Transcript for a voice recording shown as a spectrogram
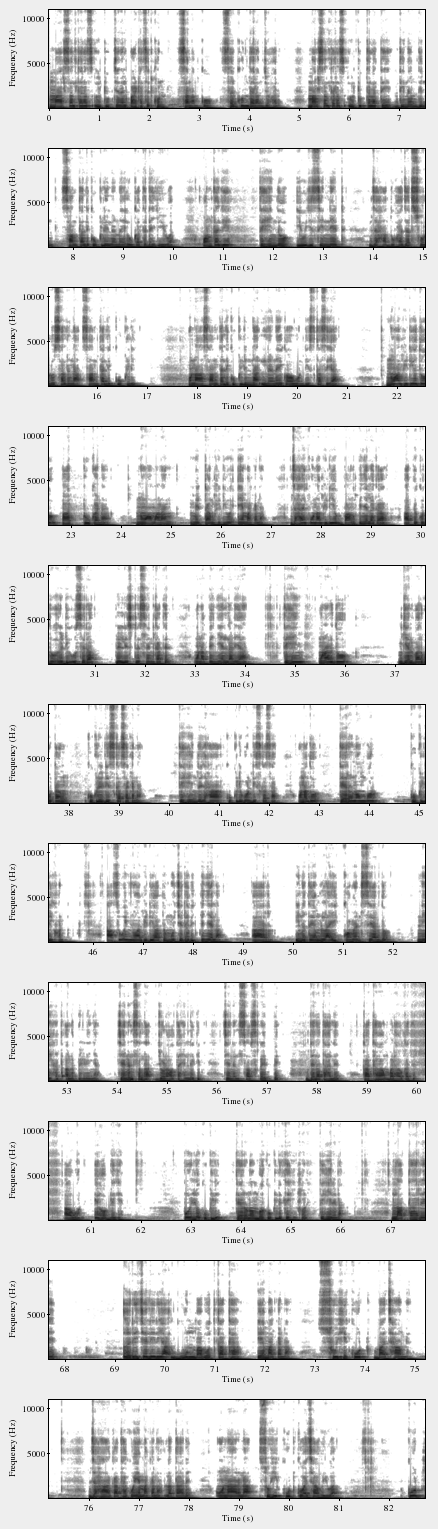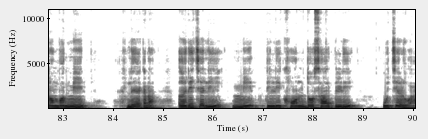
Martial तारास YouTube channel पाटा सेट खन सानाम को सगुन दाराम जोहार मार्शल तारास यूट्यूब तलाते दिनम दिन सानी कुकली लनाय उकाते दै हुआ ओनका के तेहिं दो यूजीसी नेट जहाँ 2016 साल सानी सांताली कुकली ओना सांताली कुकली ना लनाय को अबन डिस्कस या नोआ पार्ट टू का ना मांग मेटांग वीडियो एम आकाना जहाय कोना वीडियो बांग ᱟᱯᱮ ᱠᱚᱫᱚ ᱟᱹᱰᱤ ᱩᱥᱟᱹᱨᱟ ᱯᱞᱮᱞᱤᱥᱴ ᱨᱮ ᱥᱮᱱ ᱠᱟᱛᱮᱫ ᱚᱱᱟ ᱯᱮ ᱧᱮᱞ ᱫᱟᱲᱮᱭᱟᱜᱼᱟ ᱛᱮᱦᱮᱧ ᱚᱱᱟ ᱨᱮᱫᱚ ᱜᱮᱞᱵᱟᱨ ᱜᱚᱴᱟᱝ ᱠᱩᱠᱞᱤ ᱰᱤᱥᱠᱟᱥ ᱟᱠᱟᱱᱟ ᱛᱮᱦᱮᱧ ᱫᱚ ᱡᱟᱦᱟᱸ ᱠᱩᱠᱞᱤ ᱵᱚᱱ ᱰᱤᱥᱠᱟᱥᱟ ᱚᱱᱟ ᱫᱚ ᱛᱮᱨᱚ ᱱᱚᱢᱵᱚᱨ ᱠᱩᱠᱞᱤ ᱠᱷᱚᱱ ᱟᱥᱚᱜ ᱟᱹᱧ ᱱᱚᱣᱟ ᱵᱷᱤᱰᱤᱭᱳ ᱟᱯᱮ ᱢᱩᱪᱟᱹᱫ ᱦᱟᱹᱵᱤᱡ ᱯᱮ ᱧᱮᱞᱟ ᱟᱨ ᱤᱱᱟᱹ ᱛᱟᱭᱚᱢ ᱞᱟᱭᱤᱠ ᱠᱚᱢᱮᱱᱴ ᱥᱮᱭᱟᱨ ᱫᱚ ᱱᱤᱦᱟᱹᱛ ᱟᱞᱚᱯᱮ ᱦᱤᱲᱤᱧᱟ ᱪᱮᱱᱮᱞ ᱥᱟᱞᱟᱜ ᱡᱚᱲᱟᱣ ᱛᱟᱦᱮᱱ ᱞᱟᱹᱜᱤᱫ ᱪᱮᱱᱮᱞ ᱥᱟᱵᱥᱠᱨᱟᱭᱤᱵ ᱯᱮ ᱫᱮᱞᱟ ᱛᱟᱦᱚᱞᱮ ᱠᱟᱛᱷᱟ ᱵᱟᱝ ᱵᱟᱲᱦᱟᱣ ᱠᱟᱛᱮᱫ ᱟᱵᱚ ᱵᱚᱱ ᱮᱦᱚᱵ ᱞᱮᱜᱮ ᱯᱳᱭᱞᱳ ᱠᱩᱠᱞᱤ ᱛᱮᱨᱚ ᱱᱚᱢᱵᱚᱨ ᱠᱩᱠᱞᱤ ᱛᱮᱦᱮᱧ ᱠᱷᱚᱱ ᱛᱮᱦᱮᱧ ᱨᱮᱱᱟᱜ ᱞᱟᱛᱟᱨ ᱨᱮ ᱟᱹᱨᱤᱪᱟᱹᱞᱤ ᱨᱮᱭᱟᱜ ᱜᱩᱱ ᱵᱟᱵᱚᱫ ᱠᱟᱛᱷᱟ ᱮᱢ ᱟᱠᱟᱱᱟ ᱥᱩᱦᱤ ᱠᱳᱰ ᱵᱟᱪᱷᱟᱣ ᱢᱮ ᱡᱟᱦᱟᱸ ᱠᱟᱛᱷᱟ ko ᱮᱢ ᱟᱠᱟᱱᱟ ᱞᱟᱛᱟᱨ ᱨᱮ ᱚᱱᱟ ᱨᱮᱱᱟᱜ ᱥᱩᱦᱤ ᱠᱳᱰ ko ᱵᱟᱪᱷᱟᱣ ᱦᱩᱭᱩᱜᱼᱟ ᱠᱳᱰ ᱱᱚᱢᱵᱚᱨ ᱢᱤᱫ ᱞᱟᱹᱭ ᱟᱠᱟᱱᱟ ᱟᱹᱨᱤᱪᱟᱹᱞᱤ ᱢᱤᱫ ᱯᱤᱲᱦᱤ ᱠᱷᱚᱱ ᱫᱚᱥᱟᱨ ᱯᱤᱲᱦᱤ ᱩᱪᱟᱹᱲᱚᱜᱼᱟ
